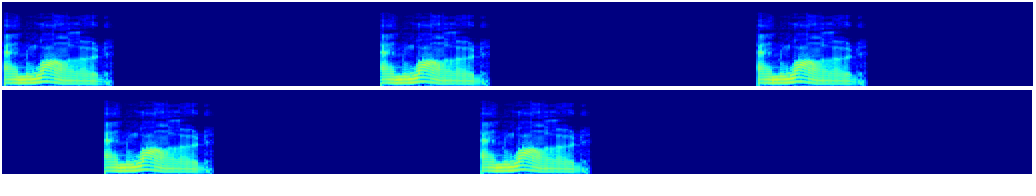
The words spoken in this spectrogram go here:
and wallowed. And wallowed. And wallowed. And wallowed. And wallowed.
